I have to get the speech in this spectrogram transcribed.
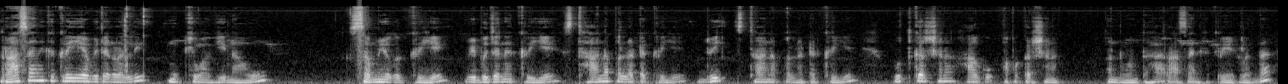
ರಾಸಾಯನಿಕ ಕ್ರಿಯೆಯ ವಿಧಗಳಲ್ಲಿ ಮುಖ್ಯವಾಗಿ ನಾವು ಸಂಯೋಗ ಕ್ರಿಯೆ, ವಿಭಜನ ಕ್ರಿಯೆ, ಸ್ಥಾನಪಲ್ಲಟ ಕ್ರಿಯೆ, ದ್ವಿಸ್ಥಾನಪಲ್ಲಟ ಕ್ರಿಯೆ, ಉತ್ಕರ್ಷಣ ಹಾಗೂ ಅಪಕರ್ಷಣ ಅನ್ನುವಂತಹ ರಾಸಾಯನಿಕ ಕ್ರಿಯೆಗಳನ್ನು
